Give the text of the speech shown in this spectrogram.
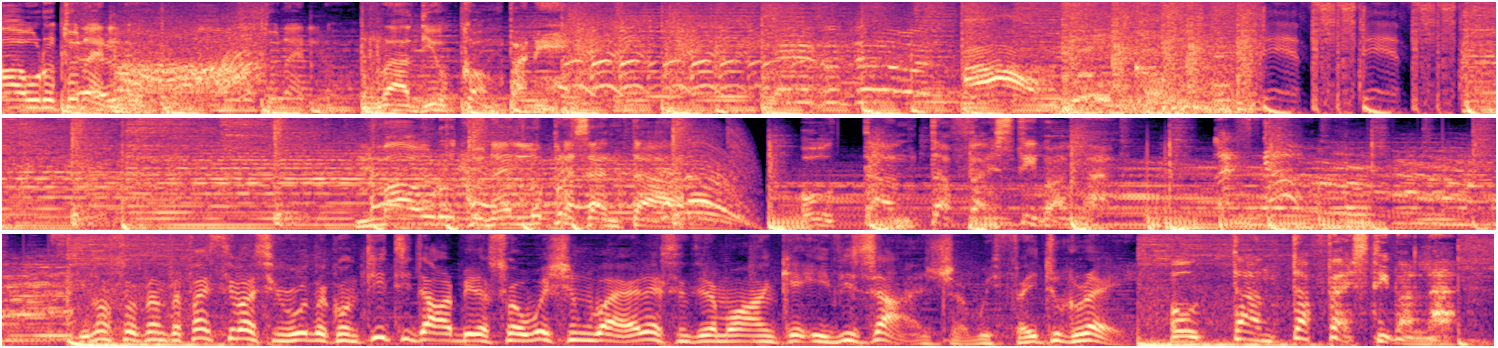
Mauro Tonello. Mauro Tonello. Radio Company. Mauro Tonello presenta 80 Festival. Let's go! Il nostro 80 Festival si conclude con Titi Darby e la sua Wishing Well e sentiremo anche i Visage with Fade to Grey. 80 Festival.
